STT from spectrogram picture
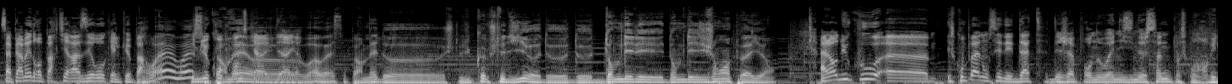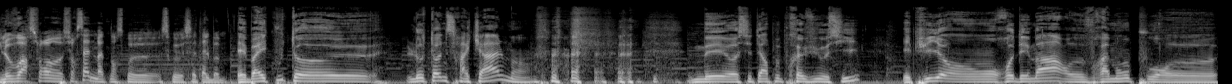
ça permet de repartir à zéro quelque part. Ouais, ouais. mieux comprendre permet, ce qui arrive euh, derrière. Ouais, ouais, ça permet de, je te comme je te dis, euh, de, de, d'emmener les, d'emmener les gens un peu ailleurs. Alors du coup, euh, est-ce qu'on peut annoncer des dates déjà pour No One Is Innocent parce qu'on a envie de le voir sur sur scène maintenant ce que, ce que cet album. Eh ben écoute, euh, l'automne sera calme, mais euh, c'était un peu prévu aussi. Et puis on redémarre euh, vraiment pour euh,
